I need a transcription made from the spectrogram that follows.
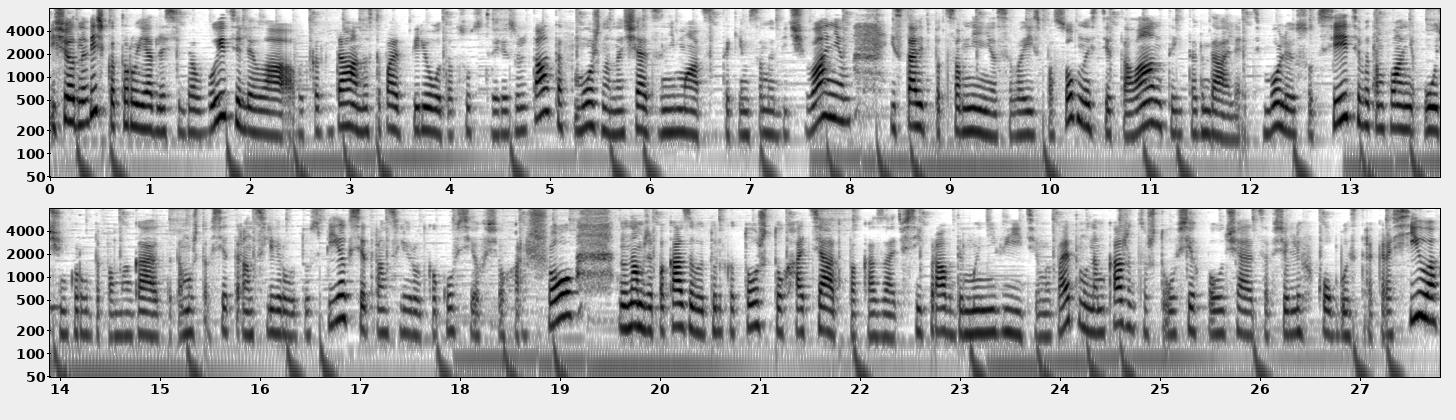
Еще одна вещь, которую я для себя выделила, вот когда наступает период отсутствия результатов, можно начать заниматься таким самобичеванием и ставить под сомнение свои способности, таланты и так далее. Тем более соцсети в этом плане очень круто помогают, потому что все транслируют успех, все транслируют, как у всех все хорошо, но нам же показывают только то, что хотят показать, всей правды мы не видим, и поэтому нам кажется, что у всех получается все легко, быстро, красиво,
